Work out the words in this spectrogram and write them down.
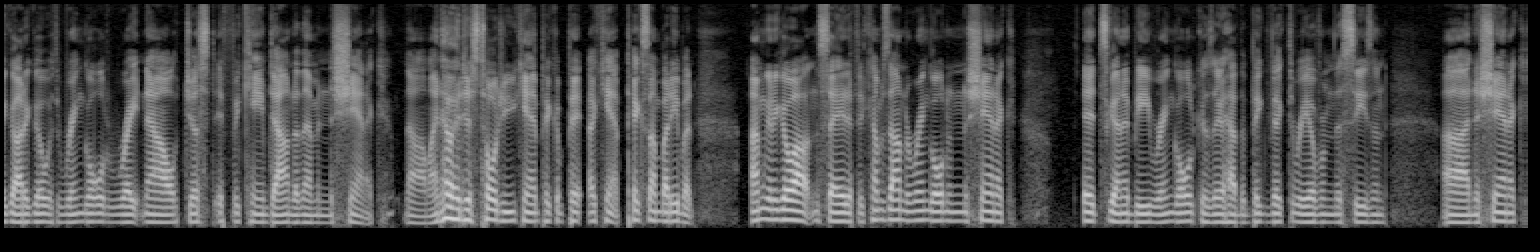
I got to go with Ringgold right now. Just if it came down to them in Neshannock. Um, I know I just told you you can't pick a pick, I can't pick somebody, but I'm gonna go out and say it. If it comes down to Ringgold and Neshannock, it's gonna be Ringgold because they have the big victory over them this season. Uh, Neshannock,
